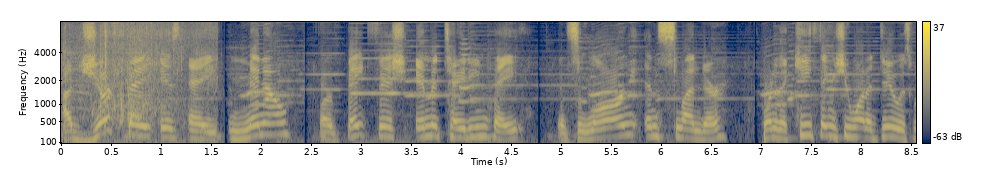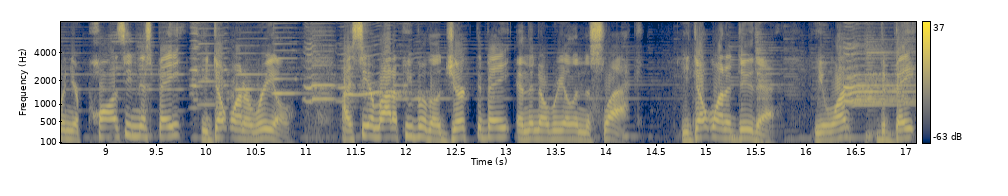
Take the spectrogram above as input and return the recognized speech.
A jerk bait is a minnow or bait fish imitating bait. It's long and slender. One of the key things you want to do is when you're pausing this bait, you don't want to reel. I see a lot of people, they'll jerk the bait and then they'll reel in the slack. You don't want to do that. You want the bait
